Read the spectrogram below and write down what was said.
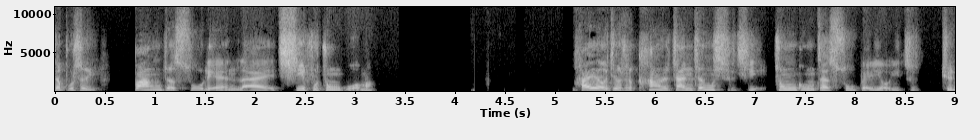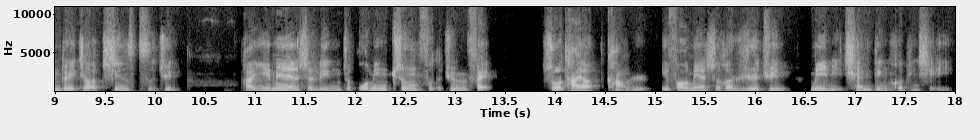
这不是帮着苏联来欺负中国吗？还有就是抗日战争时期，中共在苏北有一支军队叫新四军，他一面是领着国民政府的军费，说他要抗日；一方面是和日军秘密签订和平协议。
